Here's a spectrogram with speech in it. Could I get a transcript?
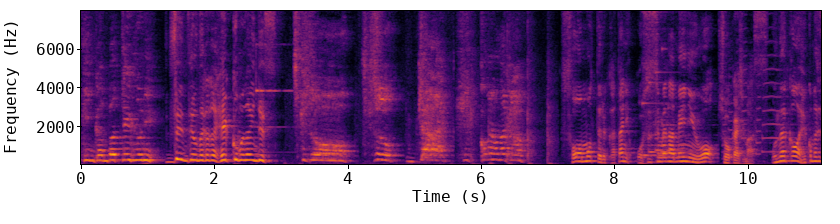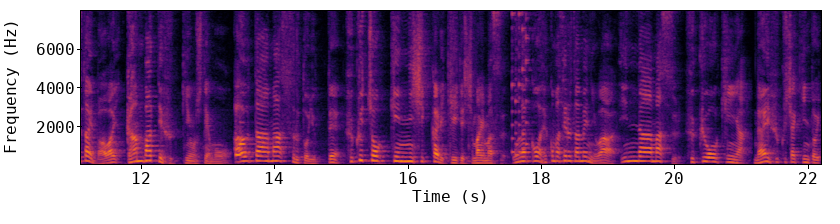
筋頑張っているのに。全然お腹がへっこまないんです。ちくしょうちくしょうが引っ込めお腹そう思ってる方におすすめなメニューを紹介します。お腹をへこませたい場合、頑張って腹筋をしても、アウターマッスルといって、腹直筋にしっかり効いてしまいます。お腹をへこませるためには、インナーマッスル、腹横筋や内腹斜筋といっ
